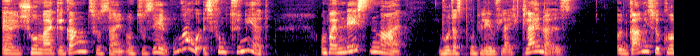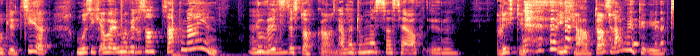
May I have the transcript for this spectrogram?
äh, schon mal gegangen zu sein und zu sehen, wow, es funktioniert. Und beim nächsten Mal, wo das Problem vielleicht kleiner ist und gar nicht so kompliziert, muss ich aber immer wieder sagen, sag nein. Du mhm. willst es doch gar nicht. Aber du musst das ja auch üben. Richtig, ich habe das lange geübt.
